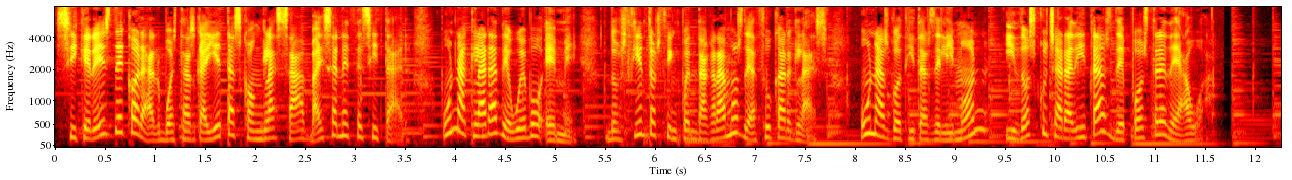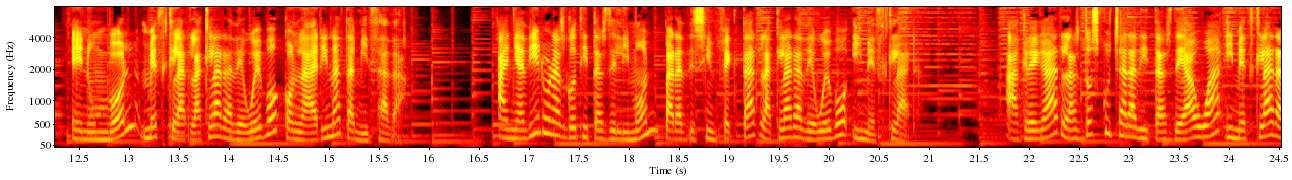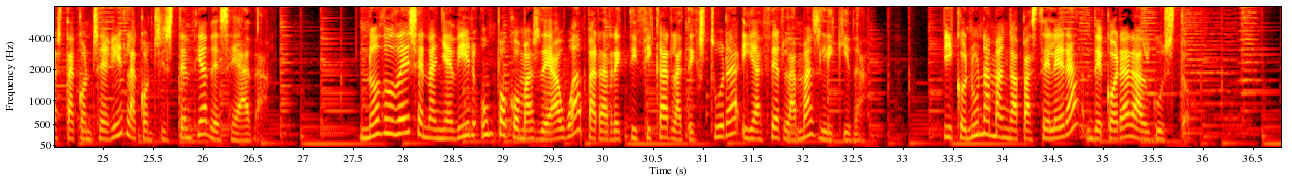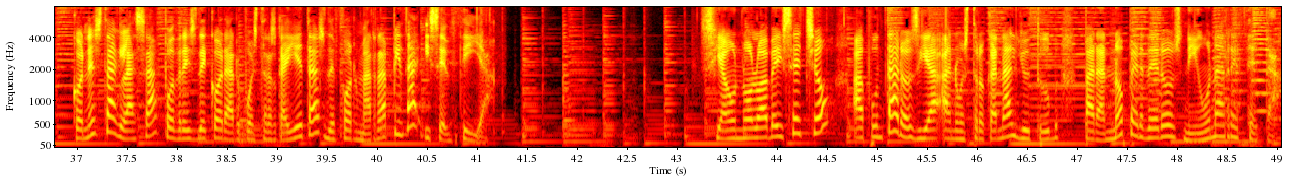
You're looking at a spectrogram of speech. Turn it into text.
Si queréis decorar vuestras galletas con glasa, vais a necesitar una clara de huevo M, 250 gramos de azúcar glass, unas gotitas de limón y dos cucharaditas de postre de agua. En un bol, mezclar la clara de huevo con la harina tamizada. Añadir unas gotitas de limón para desinfectar la clara de huevo y mezclar. Agregar las dos cucharaditas de agua y mezclar hasta conseguir la consistencia deseada. No dudéis en añadir un poco más de agua para rectificar la textura y hacerla más líquida. Y con una manga pastelera decorar al gusto. Con esta glasa podréis decorar vuestras galletas de forma rápida y sencilla. Si aún no lo habéis hecho, apuntaros ya a nuestro canal YouTube para no perderos ni una receta.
